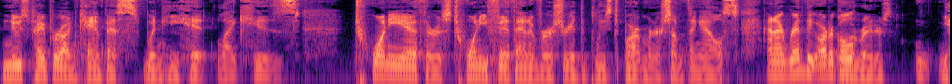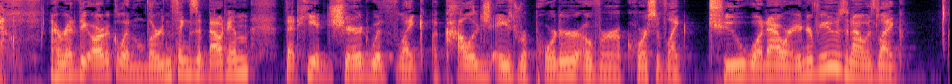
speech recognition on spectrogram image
newspaper on campus when he hit like his 20th or his 25th anniversary at the police department or something else. And I read the article. The Raiders. Yeah. I read the article and learned things about him that he had shared with like a college age reporter over a course of like two one hour interviews. And I was like, I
